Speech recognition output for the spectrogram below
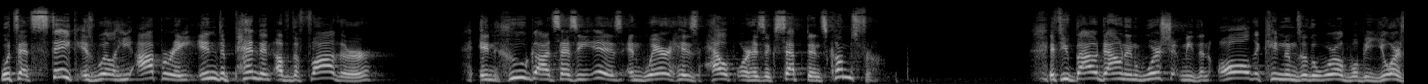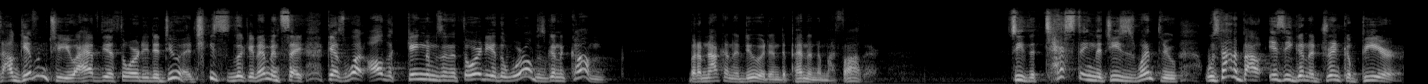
What's at stake is will he operate independent of the Father in who God says he is and where his help or his acceptance comes from. If you bow down and worship me, then all the kingdoms of the world will be yours. I'll give them to you. I have the authority to do it. Jesus look at him and say, guess what? All the kingdoms and authority of the world is going to come. But I'm not going to do it independent of my Father. See, the testing that Jesus went through was not about is he going to drink a beer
